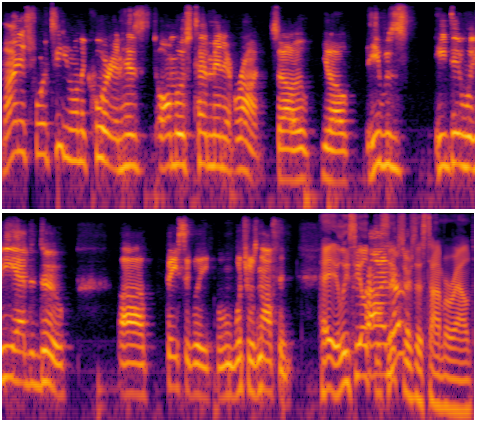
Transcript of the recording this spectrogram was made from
minus 14 on the court in his almost 10 minute run. So you know he was he did what he had to do. Uh, basically, which was nothing. Hey, at least he helped the another- Sixers this time around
